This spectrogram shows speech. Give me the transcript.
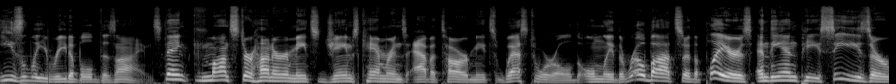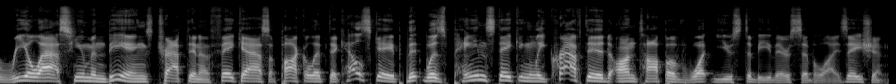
easily readable designs. Think Monster Hunter meets James Cameron's Avatar meets Westworld, only the robots are the players and the NPCs are real ass human beings trapped in a fake ass apocalyptic hellscape that was painstakingly crafted on top of what used to be their civilization.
